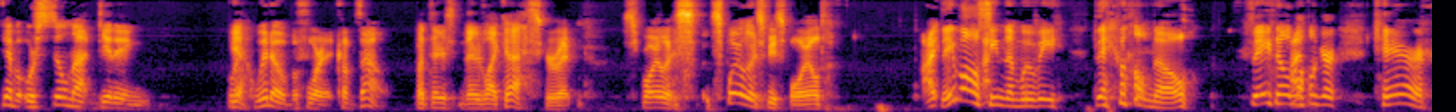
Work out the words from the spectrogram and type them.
Yeah, but we're still not getting Black Yeah. Widow before it comes out. But there's they're like, ah, screw it. Spoilers. Spoilers be spoiled. I They've all seen the movie. They all know. They no I'm- longer care.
